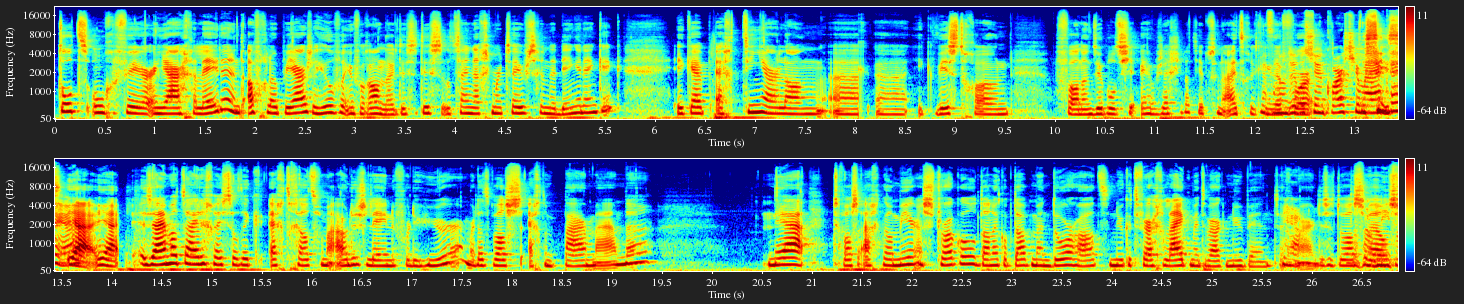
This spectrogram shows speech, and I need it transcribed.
tot ongeveer een jaar geleden. En het afgelopen jaar is er heel veel in veranderd. Dus het is, dat zijn eigenlijk maar twee verschillende dingen, denk ik. Ik heb echt tien jaar lang, uh, uh, ik wist gewoon van een dubbeltje, hoe zeg je dat? Je hebt zo'n uitdrukking ja, van een dubbeltje een kwartje Precies, maken. Ja. ja, ja. Er zijn wel tijden geweest dat ik echt geld van mijn ouders leende voor de huur. Maar dat was echt een paar maanden. Nou ja, het was eigenlijk wel meer een struggle dan ik op dat moment doorhad. Nu ik het vergelijk met waar ik nu ben, zeg ja. maar. Dus het was wel niet,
